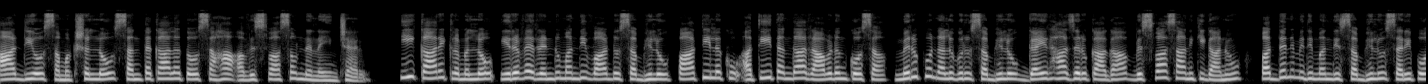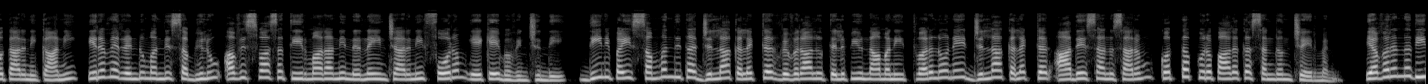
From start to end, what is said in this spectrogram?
ఆర్డీఓ సమక్షంలో సంతకాలతో సహా అవిశ్వాసం నిర్ణయించారు. ఈ కార్యక్రమంలో ఇరవై రెండు మంది వార్డు సభ్యులు పార్టీలకు అతీతంగా రావడం కోసం మెరుపు నలుగురు సభ్యులు గైర్హాజరు కాగా విశ్వాసానికి గాను పద్దెనిమిది మంది సభ్యులు సరిపోతారని కాని ఇరవై రెండు మంది సభ్యులు అవిశ్వాస తీర్మానాన్ని నిర్ణయించారని ఫోరం ఏకీభవించింది. దీనిపై సంబంధిత జిల్లా కలెక్టర్ వివరాలు తెలిపియున్నామని త్వరలోనే జిల్లా కలెక్టర్ ఆదేశానుసారం కొత్త పురపాలక సంఘం చైర్మన్. ఎవరన్నది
